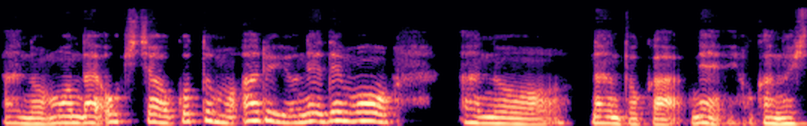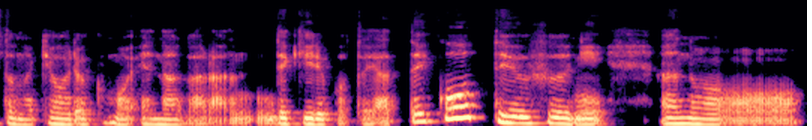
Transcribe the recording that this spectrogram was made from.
あの問題起きちゃうこともあるよねでもあのなんとかね他の人の協力も得ながらできることやっていこうっていうふうにあの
